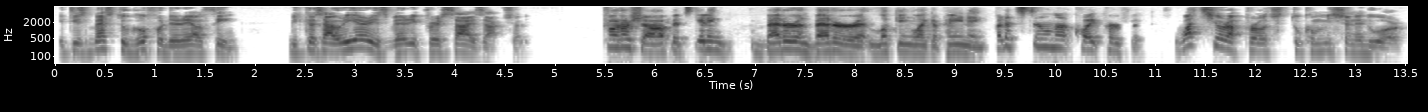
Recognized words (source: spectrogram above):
it is best to go for the real thing, because our ear is very precise actually. Photoshop, it's getting better and better at looking like a painting, but it's still not quite perfect. What's your approach to commissioned work?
